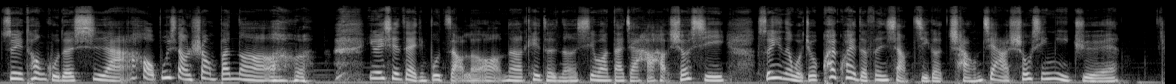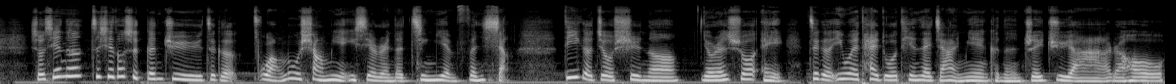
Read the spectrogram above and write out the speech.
最痛苦的是啊，好不想上班呢、啊，因为现在已经不早了哦。那 Kate 呢，希望大家好好休息，所以呢，我就快快的分享几个长假收心秘诀。首先呢，这些都是根据这个网络上面一些人的经验分享。第一个就是呢，有人说，哎，这个因为太多天在家里面，可能追剧啊，然后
